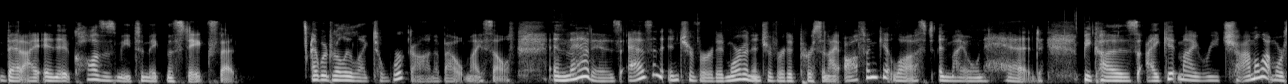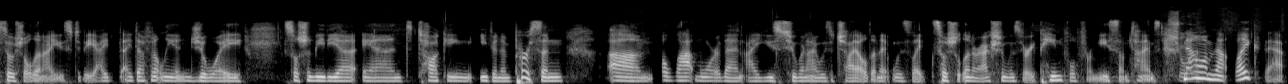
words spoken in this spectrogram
that i and it causes me to make mistakes that I would really like to work on about myself. And that is, as an introverted, more of an introverted person, I often get lost in my own head because I get my reach. I'm a lot more social than I used to be. I, I definitely enjoy social media and talking even in person um, a lot more than I used to when I was a child. And it was like social interaction was very painful for me sometimes. Sure. Now I'm not like that.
